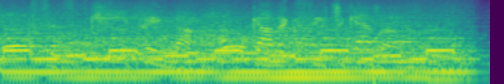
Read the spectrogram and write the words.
forces keeping that whole galaxy together?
